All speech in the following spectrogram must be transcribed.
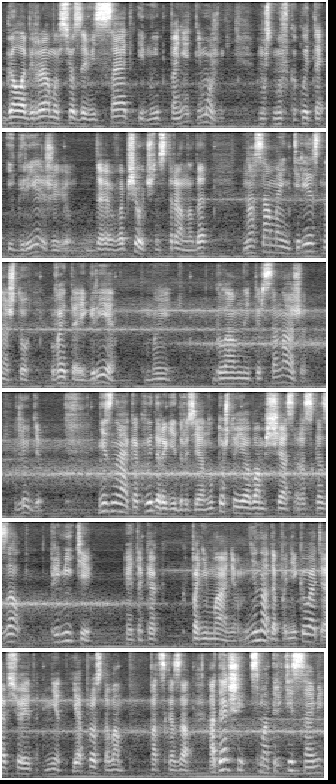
голограммы, все зависает, и мы понять не можем. Может, мы в какой-то игре живем? Да, вообще очень странно, да? Но самое интересное, что в этой игре мы главные персонажи, люди. Не знаю, как вы, дорогие друзья, но то, что я вам сейчас рассказал, примите это как пониманию. Не надо паниковать, а все это. Нет, я просто вам подсказал. А дальше смотрите сами,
